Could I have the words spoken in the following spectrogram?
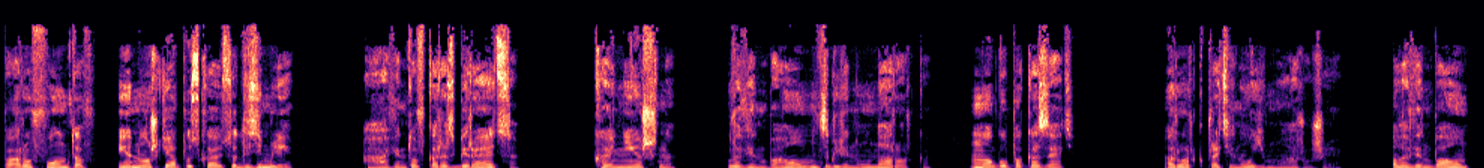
Пару фунтов, и ножки опускаются до земли. А винтовка разбирается? Конечно. Лавинбаум взглянул на Рорка. Могу показать. Рорк протянул ему оружие. Лавенбаум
